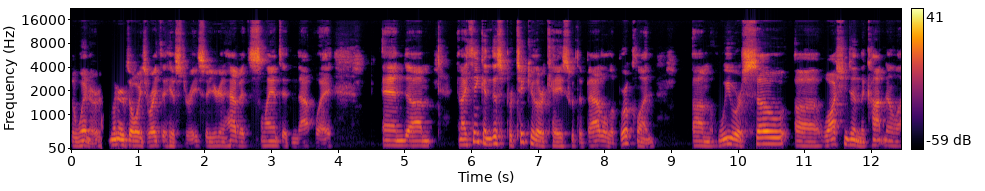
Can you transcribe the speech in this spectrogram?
the winners winners always write the history so you're going to have it slanted in that way and um, and i think in this particular case with the battle of brooklyn um, we were so uh, Washington, the Continental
